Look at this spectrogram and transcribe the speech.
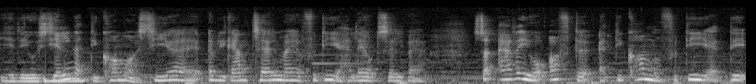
Ja, det er jo sjældent, at de kommer og siger, at jeg vil gerne tale med jer, fordi jeg har lavet selvværd. Så er det jo ofte, at de kommer, fordi at det er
